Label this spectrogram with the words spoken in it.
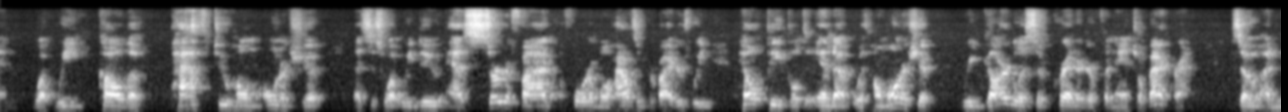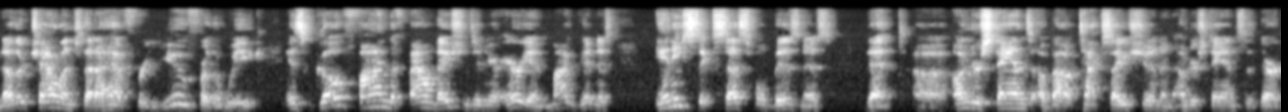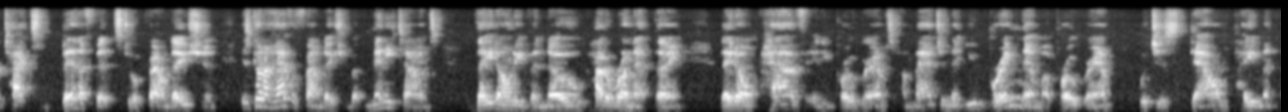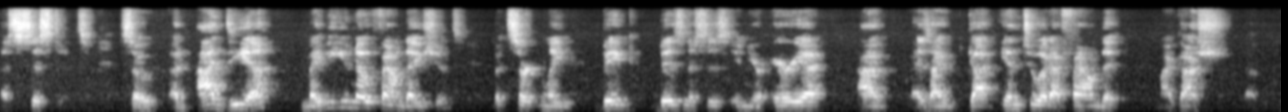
and what we call the path to home ownership, this is what we do as certified affordable housing providers. We help people to end up with home ownership regardless of credit or financial background. So another challenge that I have for you for the week is go find the foundations in your area. And my goodness, any successful business that uh, understands about taxation and understands that there are tax benefits to a foundation is going to have a foundation. But many times they don't even know how to run that thing. They don't have any programs. Imagine that you bring them a program, which is down payment assistance. So an idea, maybe you know foundations, but certainly big businesses in your area. I, as I got into it, I found that, my gosh,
